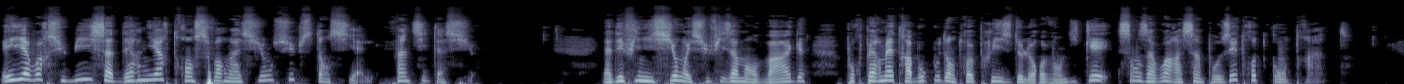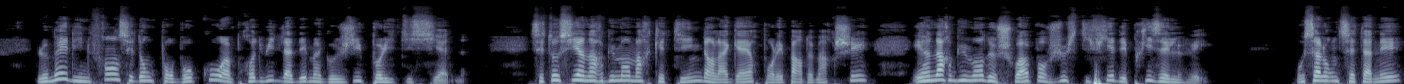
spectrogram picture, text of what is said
et y avoir subi sa dernière transformation substantielle. Fin de citation. La définition est suffisamment vague pour permettre à beaucoup d'entreprises de le revendiquer sans avoir à s'imposer trop de contraintes. Le Made in France est donc pour beaucoup un produit de la démagogie politicienne. C'est aussi un argument marketing dans la guerre pour les parts de marché et un argument de choix pour justifier des prix élevés. Au salon de cette année,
